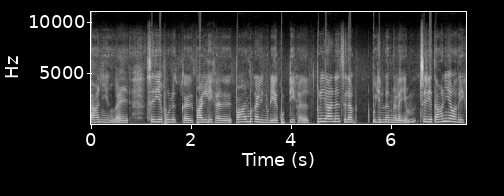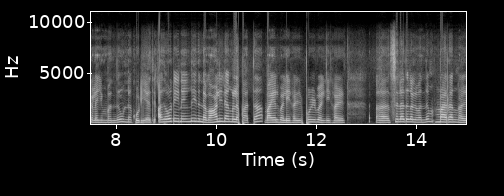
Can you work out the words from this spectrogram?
தானியங்கள் சிறிய புழுக்கள் பள்ளிகள் பாம்புகளினுடைய குட்டிகள் இப்படியான சில உயிரினங்களையும் சிறிய தானிய வகைகளையும் வந்து உண்ணக்கூடியது. அதோடு இணைந்து இந்த வாழிடங்களை பார்த்தா வயல்வெளிகள் புல்வெளிகள் சிலதுகள் வந்து மரங்கள்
